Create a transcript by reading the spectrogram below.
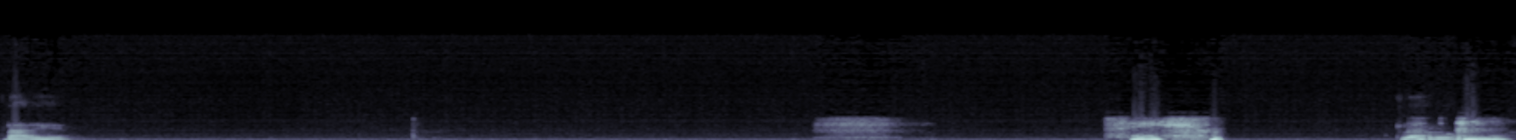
Nadie. Sí. Claro.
